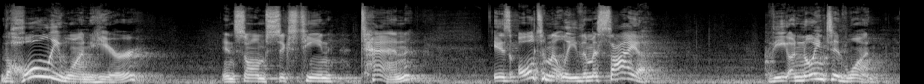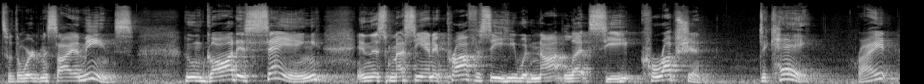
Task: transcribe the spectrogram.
The Holy One here in Psalm 16:10 is ultimately the Messiah, the anointed one. That's what the word Messiah means. Whom God is saying in this messianic prophecy he would not let see corruption, decay, right?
